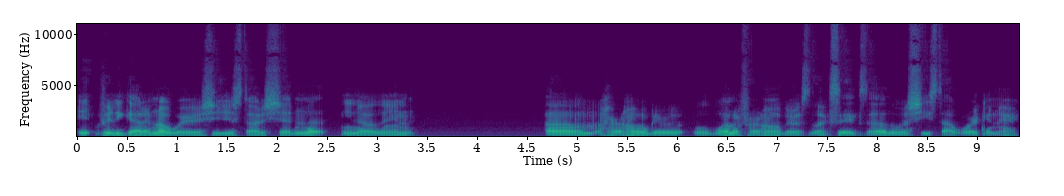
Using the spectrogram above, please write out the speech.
it really got her nowhere. She just started shutting up, you know, and um, her homegirl, well, one of her homegirls, like six, the other one, she stopped working there.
